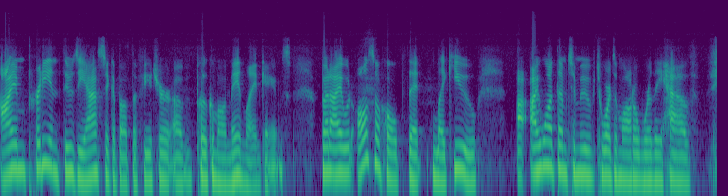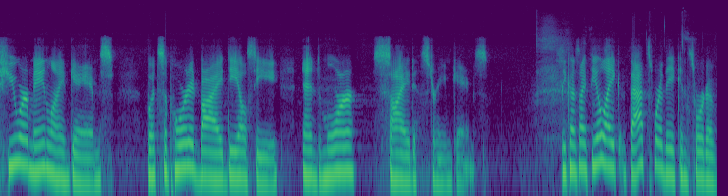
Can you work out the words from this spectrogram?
I'm pretty enthusiastic about the future of Pokemon mainline games. But I would also hope that, like you, I, I want them to move towards a model where they have fewer mainline games, but supported by DLC and more side stream games. Because I feel like that's where they can sort of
